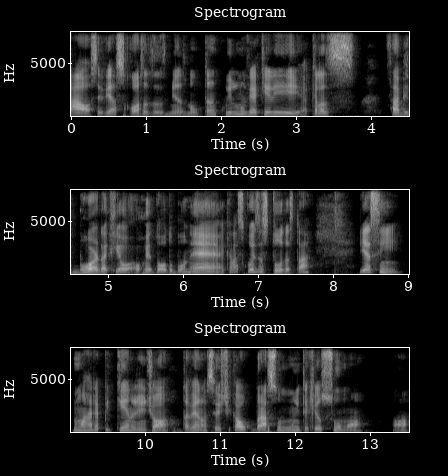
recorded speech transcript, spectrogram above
ó, você vê as costas das minhas mãos tranquilo, não vê aquele aquelas sabe, borda aqui ó, ao redor do boné, aquelas coisas todas, tá? E assim, numa área pequena, gente, ó, tá vendo? se eu esticar o braço muito aqui, eu sumo, ó, ó,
